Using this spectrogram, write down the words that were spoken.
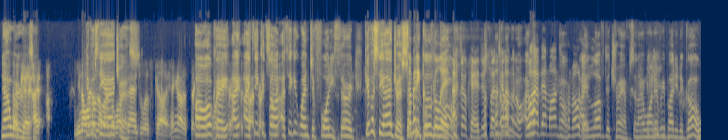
Now where is okay, it? I, I- you know, Give I don't us know. the I'm a address. Los Angeles guy. Hang on a second. oh, okay. I, I think it's on. I think it went to 43rd. Give us the address. So Somebody Google it. go. That's okay. Just let No, tell no, them. no, no. We'll love- have them on to promote it. I love the Tramps, and I want everybody to go.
